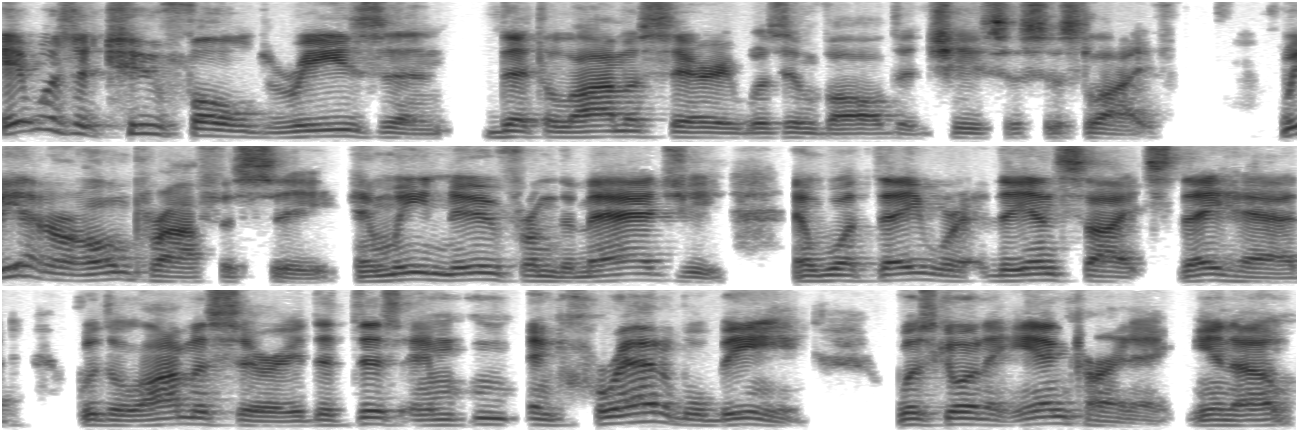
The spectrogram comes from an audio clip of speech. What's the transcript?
it was a twofold reason that the Lamasery was involved in Jesus's life. We had our own prophecy, and we knew from the Magi and what they were, the insights they had with the Lamasery, that this incredible being was going to incarnate, you know?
